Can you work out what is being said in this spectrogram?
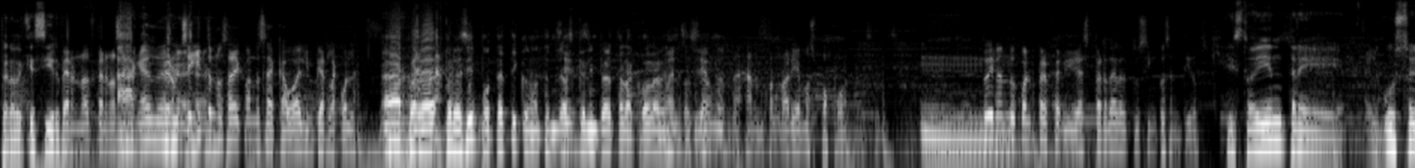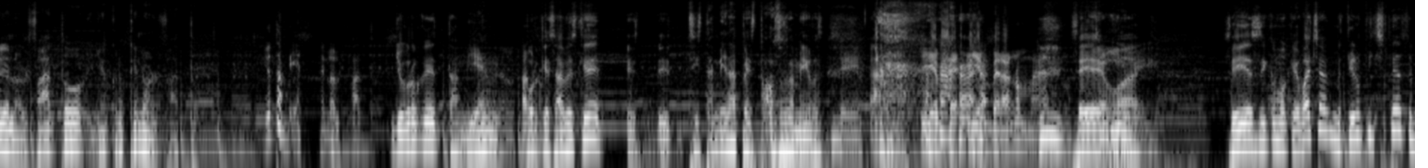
Pero ¿de qué sirve? Pero no, pero no Ah, sabe- pero un cieguito no sabe cuándo se acabó de limpiar la cola. Ah, pero, pero es hipotético, no tendrías Sí, sí, que limpiarte la cola en Bueno, esa es situación. cierto. Ajá, a lo mejor no haríamos popó. ¿no? Sí. Mm, Tú, Dirando, ¿cuál preferirías perder de tus cinco sentidos? Estoy entre el gusto y el olfato. Yo creo que el olfato. Yo también, el olfato. Yo creo que también. Porque, ¿sabes qué? Es- eh, sí, están bien apestosos, amigos. Sí. y, en ve- y en verano más, ¿no? Sí, güey. Sí, así como que, guacha, me tiro pinches pedos. de-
